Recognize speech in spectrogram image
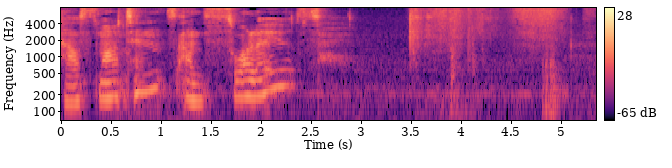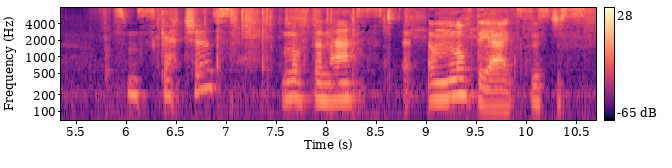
House martins and swallows. Some sketches. Love the nest and love the eggs. There's just,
